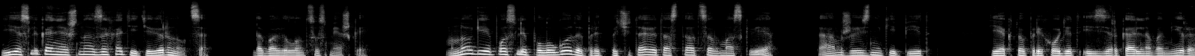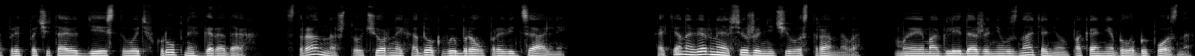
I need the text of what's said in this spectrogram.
Если, конечно, захотите вернуться», – добавил он с усмешкой. «Многие после полугода предпочитают остаться в Москве. Там жизнь кипит. Те, кто приходит из зеркального мира, предпочитают действовать в крупных городах, Странно, что черный ходок выбрал провинциальный. Хотя, наверное, все же ничего странного. Мы могли даже не узнать о нем, пока не было бы поздно.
